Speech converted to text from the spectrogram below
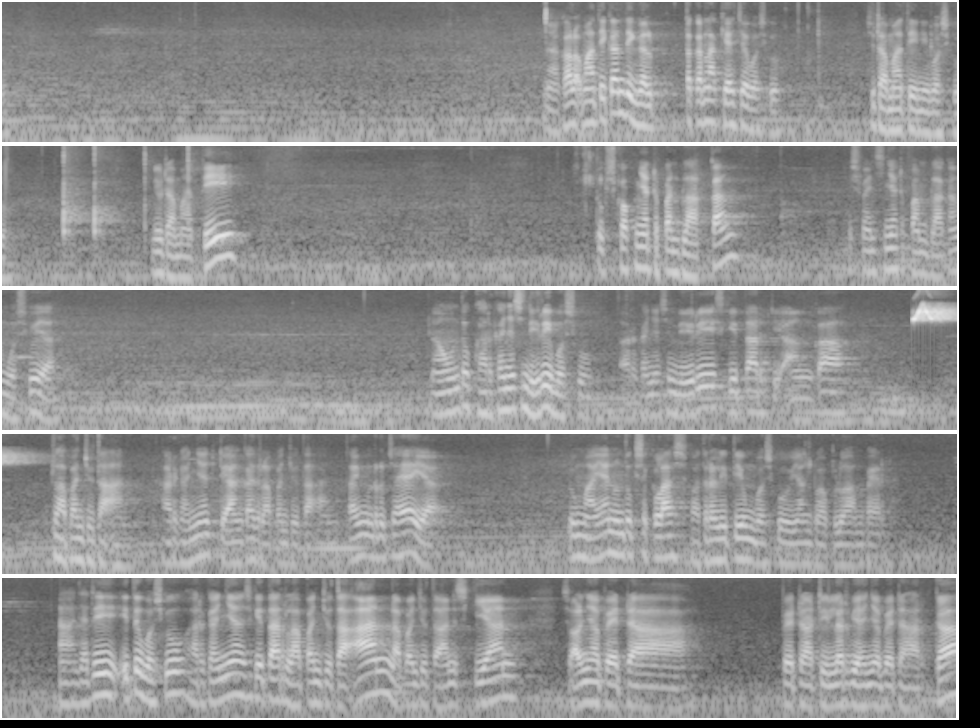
Nah, kalau matikan tinggal tekan lagi aja, bosku. Sudah mati ini, bosku. Ini udah mati. Untuk skoknya depan belakang. Suspensinya depan belakang, bosku ya. Nah, untuk harganya sendiri, bosku. Harganya sendiri sekitar di angka 8 jutaan. Harganya di angka 8 jutaan. Tapi menurut saya ya lumayan untuk sekelas baterai lithium bosku yang 20 ampere nah jadi itu bosku harganya sekitar 8 jutaan 8 jutaan sekian. Soalnya beda beda dealer biasanya beda harga.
